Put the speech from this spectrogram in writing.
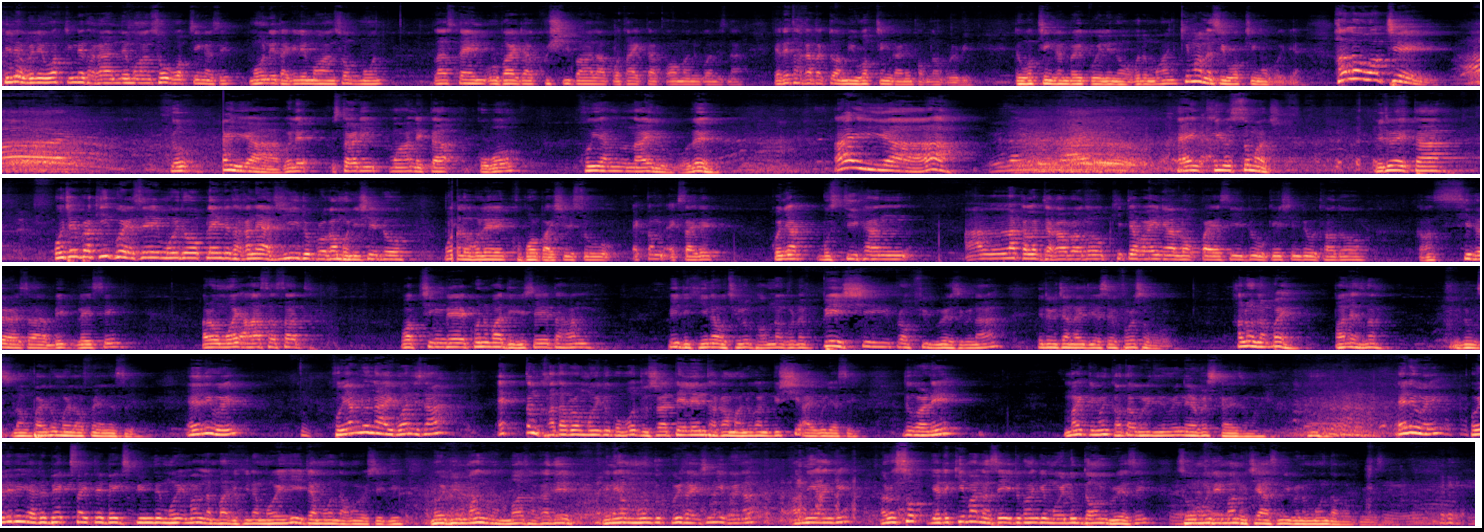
কিলে বোলে ৱাকিংতে থকা আনন্দে মহান চব ৱাকিং আছে মনে থাকিলে মহান চব মন লাষ্ট টাইম উবাৰ এটা খুচি পালা কথা এটা কম এনেকুৱা নিচিনা ইয়াতে থকা তাকতো আমি ৱাকিং কাৰণে ভাৱনা কৰিবি তো ৱাকিং কাৰণ বাই কৰিলে নহ'ব তো মহান কিমান আছে ৱাকিং হ'ব এতিয়া হেল্ল' ৱাকিং তো আইয়া বোলে ষ্টাৰ্টিং মহান একটা ক'ব হৈয়াংনো নাই ৰ'ব দেই আইয়া থেংক ইউ ছ' মাছ এইটো এটা পৰা কি কৈ আছে মইতো প্লেনতে থকা নাই আজি এইটো প্ৰগ্ৰাম শুনিছোঁ এইটো। মই ল'বলৈ খবৰ পাইছোঁ চ' একদম এক্সাইটেড কন্যাক বস্তি খান আলাগ আলাগ জেগাৰ পৰাতো কেতিয়াবাই নিয়া লগ পাই আছে এইটো অকেশ্যনটো উঠাটো কনচিডাৰ আছে বিগ ব্লেচিং আৰু মই অহা চাচাত ৱাকচিং দে কোনোবা দেখিছে তাহান বি দেখি না উঠিলোঁ ভাৱনা কৰোঁতে বেছি প্ৰফিট গৈ আছে না। এইটো জানাই দি আছে ফাৰ্ষ্ট হ'ব লাম্পাই ভালে আছে না? এইটো লাম্পাইটো মই লগ ফ্ৰেণ্ড আছে এনিৱে হৈয়াংটো নাই কোৱা নিচিনা একদম খাটাৰ পৰা মই এইটো ক'ব দুচৰা টেলেণ্ট থকা মানুহখন বেছি আহি বুলি আছে সেইটো কাৰণে মাইক কিমান খাটা কৰি দিম মই নাৰ্ভাছ খাই আছোঁ মই এনিৱে হ'লে ইয়াতে বেক চাইডে বেক স্ক্ৰীণতে মই ইমান লম্বা দেখি না মই সি এতিয়া মন ডাঙৰ হৈছে কি মই ইমান লম্বা থকা দে এনেই মনটো কৰি থাকিছে নি কৈ না আপুনি কানকে আৰু চব ইয়াতে কিমান আছে এইটো কানকে মই লুক ডাউন কৰি আছে চ' মই ইমান উঠি আছে নি কৈ মন ডাঙৰ কৰি আছে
